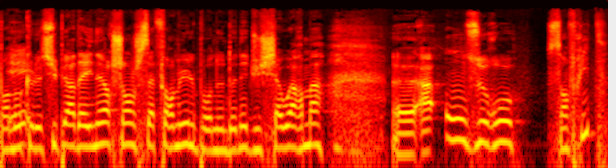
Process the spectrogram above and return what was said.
Pendant Et- que le Super Diner change sa formule pour nous donner du shawarma euh, à 11 euros sans frites.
